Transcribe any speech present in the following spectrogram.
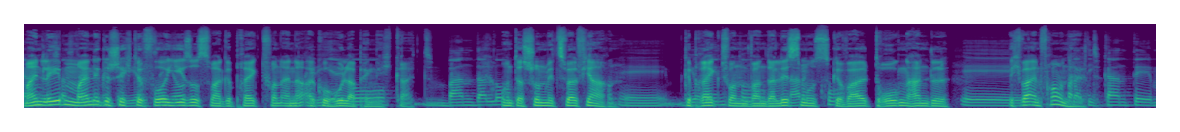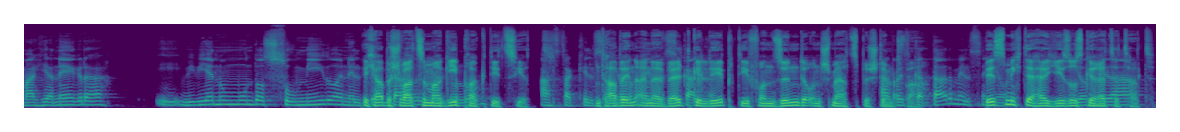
Mein Leben, meine Geschichte vor Jesus war geprägt von einer Alkoholabhängigkeit. Und das schon mit zwölf Jahren. Eh, geprägt von Vandalismus, Gewalt, Drogenhandel. Ich war ein Frauenheld. Ich habe schwarze Magie praktiziert und habe in einer Welt gelebt, die von Sünde und Schmerz bestimmt war, bis mich der Herr Jesus gerettet hat.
